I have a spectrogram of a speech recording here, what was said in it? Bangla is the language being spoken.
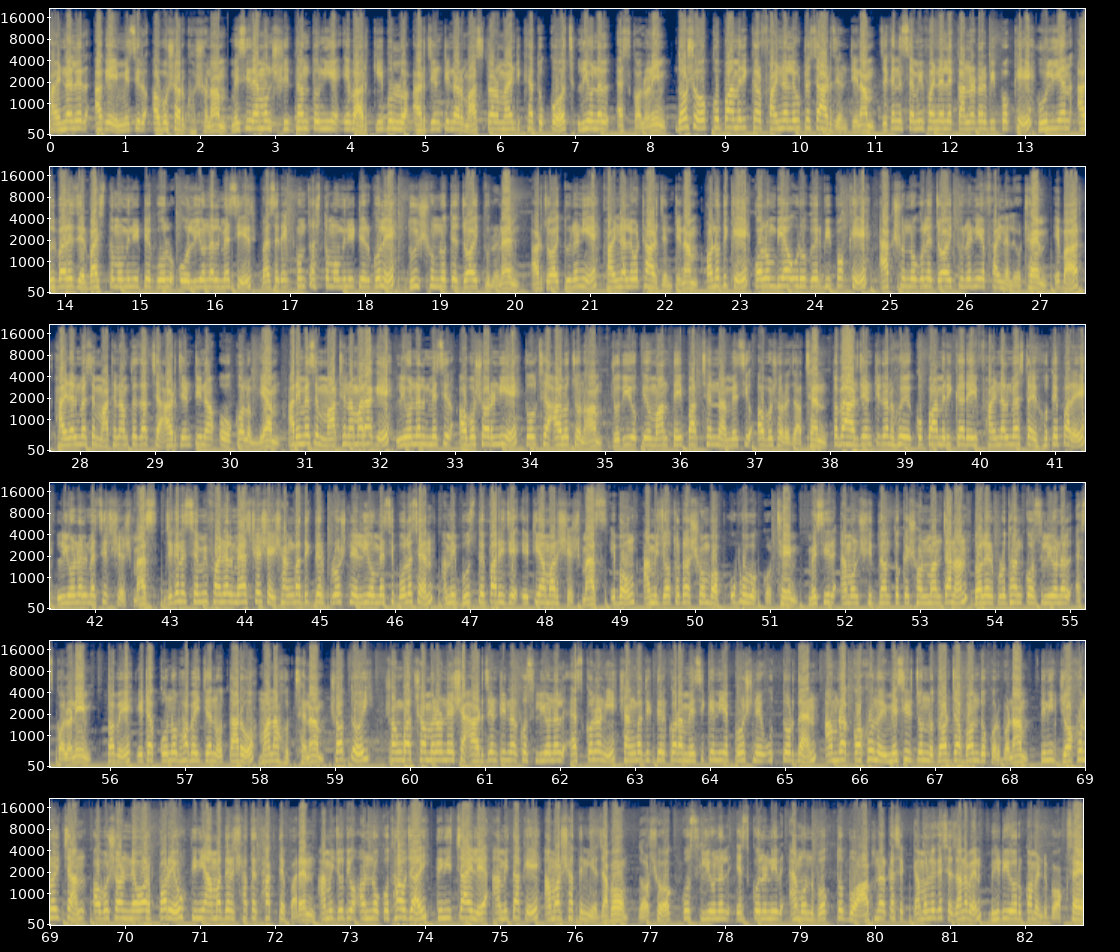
ফাইনালের আগে মেসির অবসর ঘোষণা। মেসির এমন সিদ্ধান্ত নিয়ে এবার কি বলল আর্জেন্টিনার মাস্টার মাইন্ড খ্যাত কোচ লিওনেল এসকলনি? দর্শক, কোপা আমেরিকার ফাইনালে উঠেছে আর্জেন্টিনা। যেখানে সেমিফাইনালে কানাডার বিপক্ষে হুলিয়ান আলবারেজের বাইশতম মিনিটে গোল ও লিওনেল মেসির ম্যাচের একপঞ্চাশতম মিনিটের গোলে দুই শূন্যতে জয় তুলে নেন আর জয় তুলে নিয়ে ফাইনালে ওঠে আর্জেন্টিনা। অন্যদিকে, কলম্বিয়া উরুগুয়ের বিপক্ষে এক শূন্য গোলে জয় তুলে নিয়ে ফাইনালে ওঠে। এবার ফাইনাল ম্যাচে মাঠে নামতে যাচ্ছে আর্জেন্টিনা কলম্বিয়া। আর এই ম্যাচে মাঠে নামার আগে লিওনেল মেসির অবসর নিয়ে চলছে আলোচনা। যদিও কেউ মানতেই পারছেন না মেসি অবসরে যাচ্ছেন। তবে আর্জেন্টিনার হয়ে কোপা আমেরিকার এই ফাইনাল ম্যাচটাই হতে পারে লিওনেল মেসির শেষ ম্যাচ। যেখানে সেমিফাইনাল ম্যাচ শেষে সাংবাদিকদের প্রশ্নে লিও মেসি বলেছেন, আমি বুঝতে পারি যে এটি আমার শেষ ম্যাচ এবং আমি যতটা সম্ভব উপভোগ করছি। মেসির এমন সিদ্ধান্তকে সম্মান জানান দলের প্রধান কোচ লিওনেল এসকলনি। তবে এটা কোনোভাবেই যেন তারও মানা হচ্ছে না। সত্যই সংবাদ সম্মেলনে এসে আর্জেন্টিনার কোচ লিওনেল এসকলনি সাংবাদিকদের করা মেসিকে নিয়ে প্রশ্নে উত্তর দেন, আমরা কখনোই মেসির জন্য দরজা বন্ধ করব না। তিনি যখনই চান, অবসর নেওয়ার পরেও তিনি আমাদের সাথে থাকতে পারেন। আমি যদি অন্য কোথাও যাই, তিনি চাইলে আমি তাকে আমার সাথে নিয়ে যাব। দর্শক, কোচ লিওনেল এসকলনির এমন বক্তব্য আপনার কাছে কেমন লেগেছে জানাবেন ভিডিওর কমেন্ট বক্সে।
